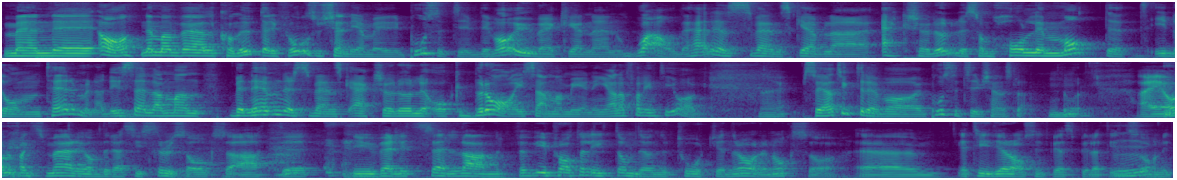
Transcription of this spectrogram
Men eh, ja, när man väl kom ut därifrån så kände jag mig positiv. Det var ju verkligen en wow, det här är en svensk jävla actionrulle som håller måttet i de termerna. Det är sällan man benämner svensk actionrulle och bra i samma mening, i alla fall inte jag. Nej. Så jag tyckte det var en positiv känsla. Det var det. Nej, jag håller faktiskt med dig om det där sista du sa också att eh, det är ju väldigt sällan, för vi pratade lite om det under Tårtgeneralen också. Eh, ett tidigare avsnitt vi har spelat in, Mm. så har ni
